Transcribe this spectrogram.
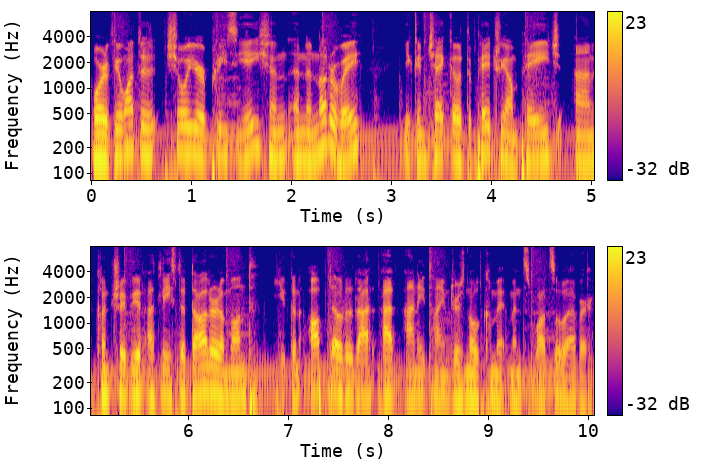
Or if you want to show your appreciation in another way, you can check out the Patreon page and contribute at least a dollar a month. You can opt out of that at any time. There's no commitments whatsoever.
